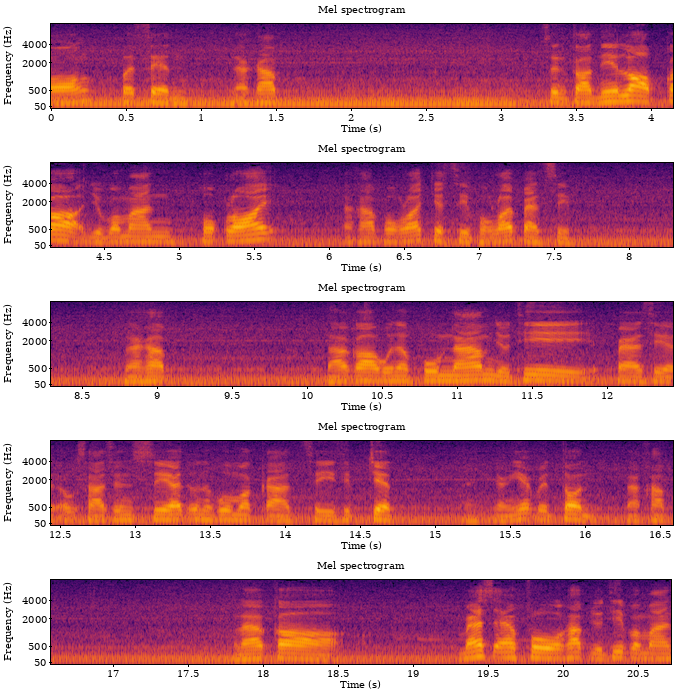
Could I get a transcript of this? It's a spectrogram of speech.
32%นะครับซึ่งตอนนี้รอบก็อยู่ประมาณ 600นะครับ670 680นะครับแล้วก็อุณหภูมิน้ำอยู่ที่81องศาเซนเซียส อุณหภูมิอากาศ 47 อย่างเงี้ยเป็นต้นนะครับ แล้วก็ mass airflow ครับ อยู่ที่ประมาณ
